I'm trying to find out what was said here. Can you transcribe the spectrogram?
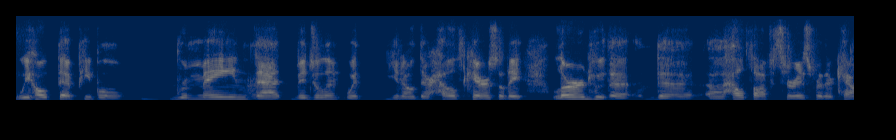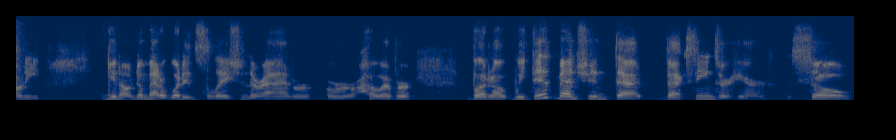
we hope that people remain that vigilant with you know their health care, so they learn who the the uh, health officer is for their county. You know, no matter what installation they're at or or however. But uh, we did mention that vaccines are here. So,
